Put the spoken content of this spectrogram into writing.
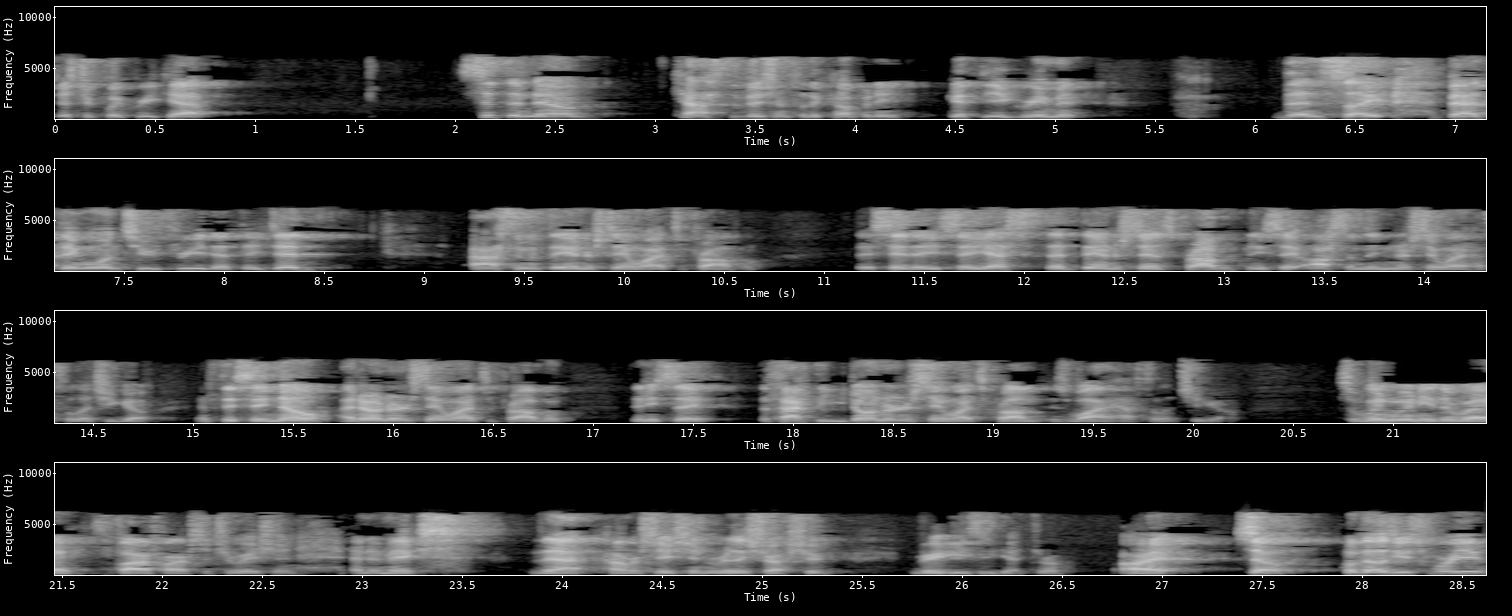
Just a quick recap. Sit them down, cast the vision for the company, get the agreement, then cite bad thing one, two, three that they did. Ask them if they understand why it's a problem. They say they say yes, that they understand it's a problem. Then you say, awesome, then you understand why I have to let you go. If they say no, I don't understand why it's a problem, then you say, the fact that you don't understand why it's a problem is why I have to let you go. So win-win either way. It's a fire-fire situation, and it makes that conversation really structured, very easy to get through. All right. So hope that was useful for you.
